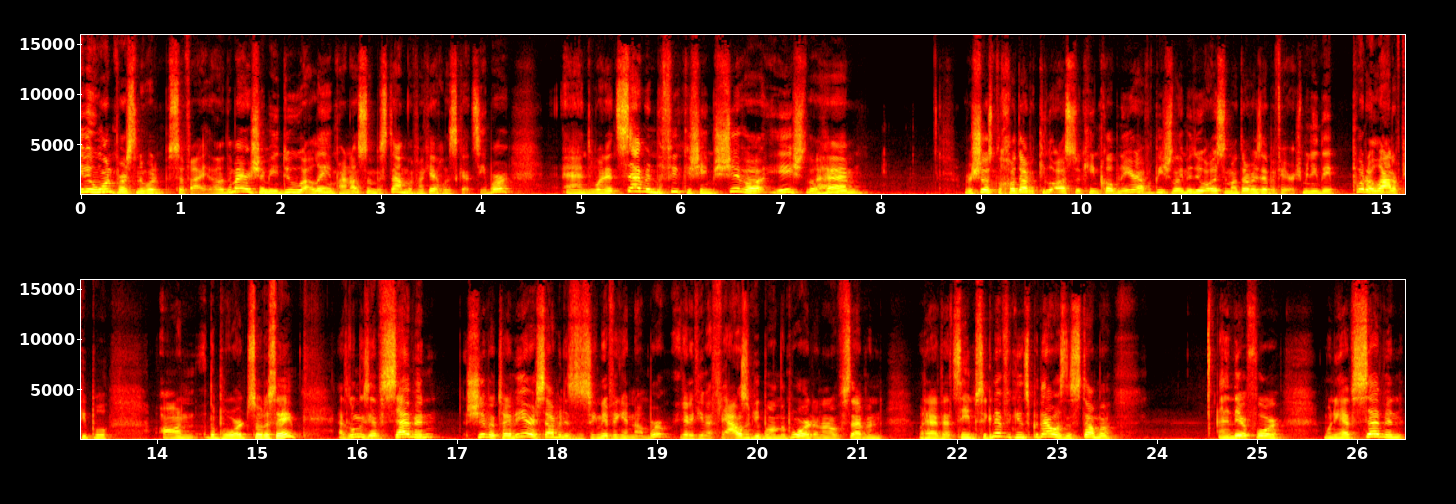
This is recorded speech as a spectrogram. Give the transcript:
even one person would suffice. And when it's seven, the fikashim shiva yesh lahem Meaning they put a lot of people on the board, so to say. As long as you have seven, Shiva Tavir, seven is a significant number. Again, if you have a thousand people on the board, I don't know if seven would have that same significance, but that was the stomach and therefore, when you have seven,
